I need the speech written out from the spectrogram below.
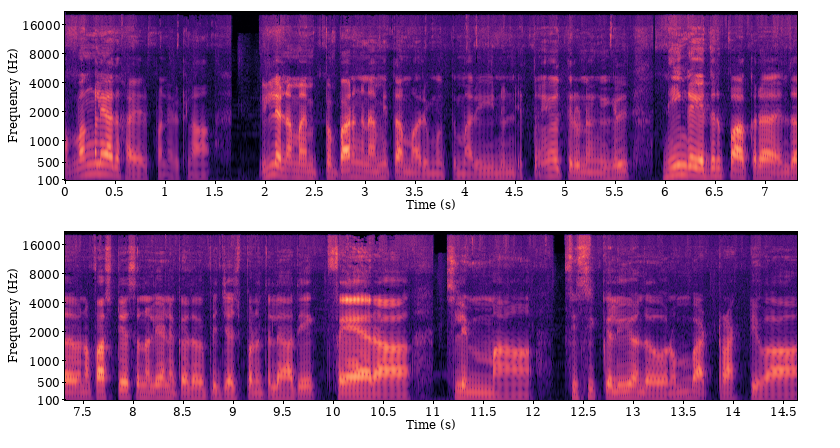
அவங்களே அதை ஹையர் பண்ணியிருக்கலாம் இல்லை நம்ம இப்போ பாருங்கள் நமிதா மாரிமுத்து மாதிரி இன்னும் எத்தனையோ திருநங்கைகள் நீங்கள் எதிர்பார்க்குற இந்த நான் ஃபஸ்ட்டே சொன்னாலே எனக்கு அதை எப்படி ஜட்ஜ் பண்ண தெரியல அதே ஃபேராக ஸ்லிம்மாக ஃபிசிக்கலி அந்த ரொம்ப அட்ராக்டிவாக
